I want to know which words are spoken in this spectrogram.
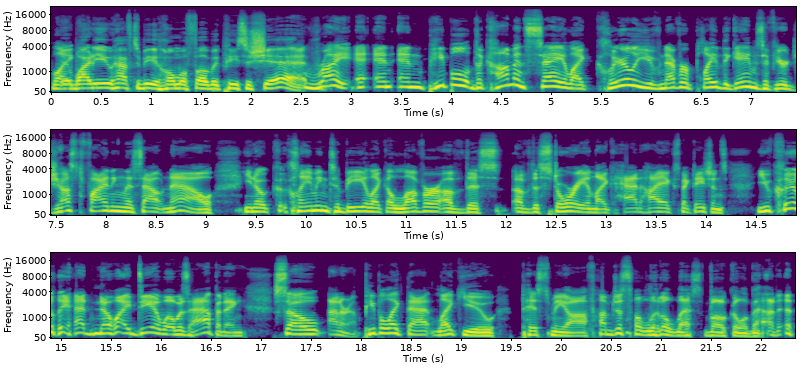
Like Why do you have to be a homophobic piece of shit? Right. A- And and people the comments say like clearly you've never played the games if you're just finding this out now, you know, c- claiming to be like a lover of this of the story and like had high expectations. You clearly had no idea what was happening. So, I don't know. People like that, like you, pissed me off. I'm just a little less vocal about it.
